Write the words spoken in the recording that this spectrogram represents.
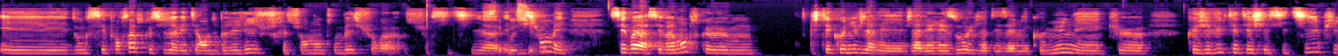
Et donc c'est pour ça, parce que si j'avais été en librairie, je serais sûrement tombée sur, euh, sur City euh, possible. Mais c'est voilà, c'est vraiment parce que hum, je t'ai connue via les, via les réseaux et via des amies communes et que, que j'ai vu que tu étais chez City. Puis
